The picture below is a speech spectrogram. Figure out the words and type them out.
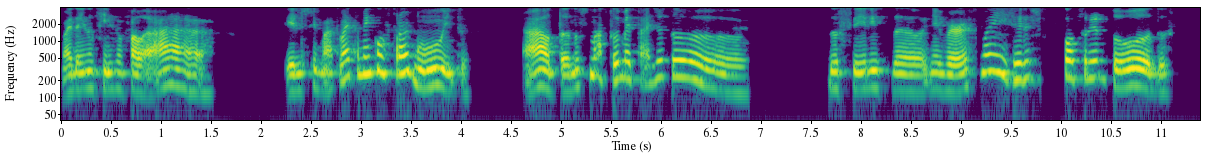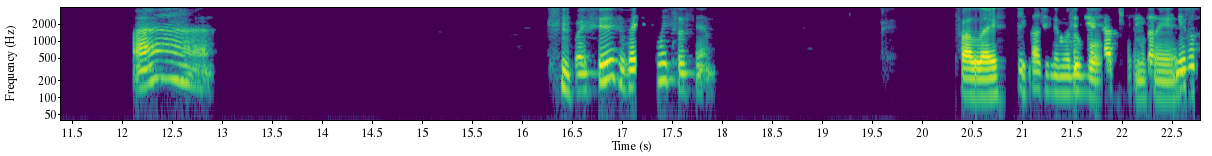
Mas daí no fim vão falar, ah, eles se matam, mas também constrói muito. Ah, o Thanos matou metade do... dos seres do universo, mas eles construíram todos. Ah. Vai ser, vai ser muito essa cena. Falar é explicar o dilema do bonde. Quem não conhece.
